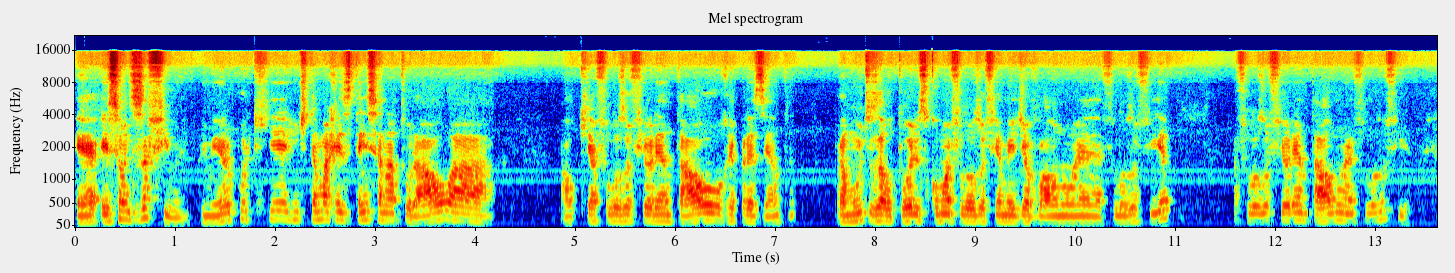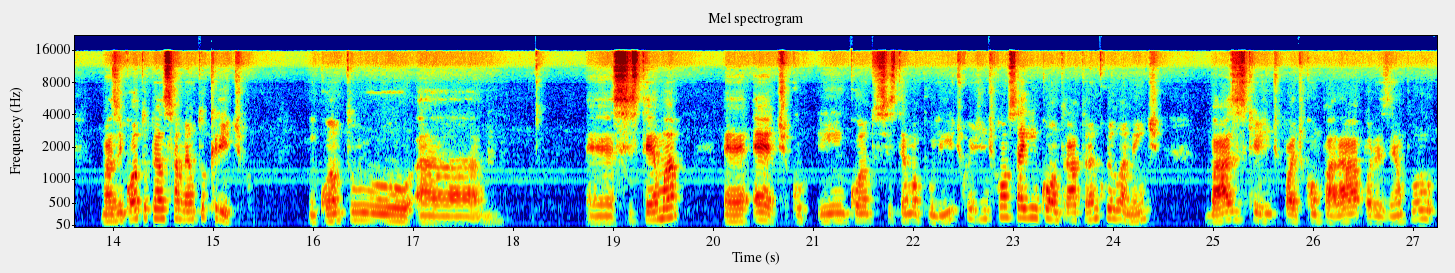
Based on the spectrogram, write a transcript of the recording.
é, esse é um desafio. Né? Primeiro, porque a gente tem uma resistência natural a, ao que a filosofia oriental representa. Para muitos autores, como a filosofia medieval não é filosofia, a filosofia oriental não é filosofia. Mas enquanto pensamento crítico, enquanto ah, é, sistema é, ético e enquanto sistema político, a gente consegue encontrar tranquilamente bases que a gente pode comparar, por exemplo,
